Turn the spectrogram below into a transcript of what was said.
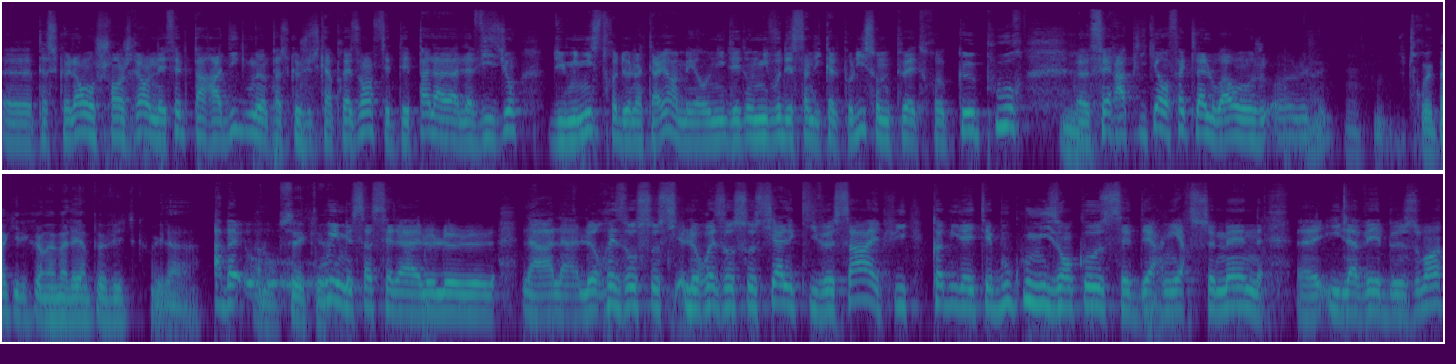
euh, parce que là, on changerait en effet de paradigme, parce que jusqu'à présent, ce n'était pas la, vision du ministre de l'Intérieur, mais au, niveau des syndicats de police, on ne peut être que pour mm. faire appliquer en fait la loi. Vous ne trouvez pas qu'il est quand même allé un peu vite quand il a ah ben, Oui, mais ça, c'est le, réseau le réseau social qui veut ça, et puis comme il a été beaucoup mis en cause ces dernières semaines, il avait besoin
